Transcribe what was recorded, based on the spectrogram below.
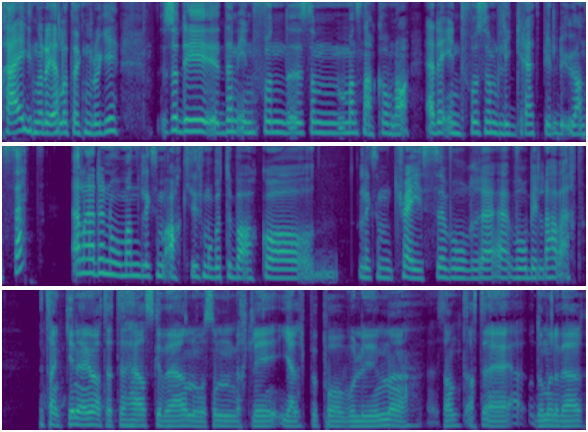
treig når det gjelder teknologi. Så de, den infoen som man snakker om nå, er det info som ligger i et bilde uansett? Eller er det noe man liksom aktivt må gå tilbake og liksom trace hvor, eh, hvor bildet har vært? Tanken er jo at dette her skal være noe som virkelig hjelper på volumet. sant? At det Da må det være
